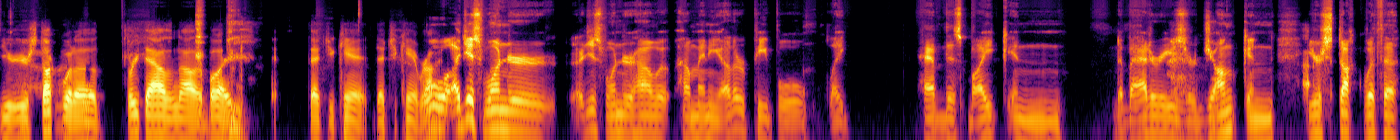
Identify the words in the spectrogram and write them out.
You're you're stuck with a three thousand dollar bike that you can't that you can't ride. Well, I just wonder. I just wonder how how many other people like have this bike and the batteries are junk, and you're stuck with a.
